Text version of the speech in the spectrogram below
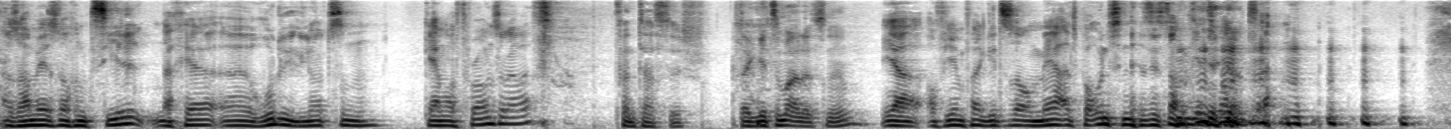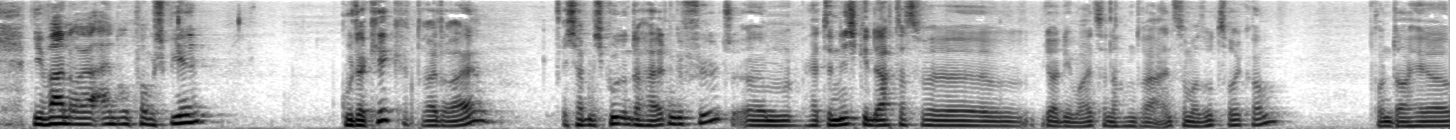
Also haben wir jetzt noch ein Ziel. Nachher äh, Rudelglotzen Game of Thrones oder was? Fantastisch. Da geht's um alles, ne? Ja, auf jeden Fall geht es auch um mehr als bei uns in der Saison. Wie war denn euer Eindruck vom Spiel? Guter Kick, 3-3. Ich habe mich gut unterhalten gefühlt. Ähm, hätte nicht gedacht, dass wir ja, die Mainzer nach dem 3-1 nochmal so zurückkommen. Von daher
